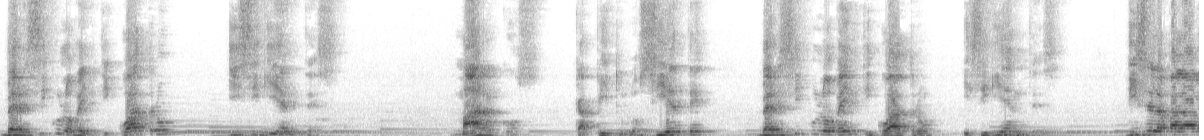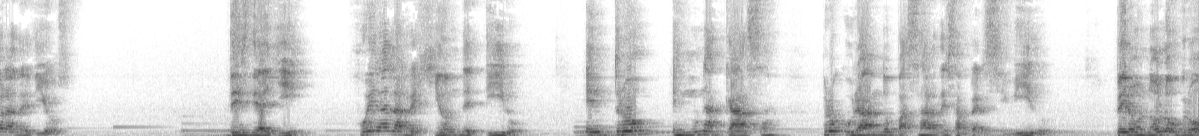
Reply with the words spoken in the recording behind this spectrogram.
versículo 24 y siguientes. Marcos, capítulo 7, versículo 24 y siguientes. Dice la palabra de Dios. Desde allí fue a la región de Tiro. Entró en una casa procurando pasar desapercibido pero no logró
